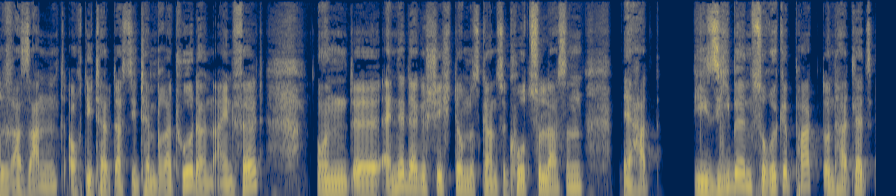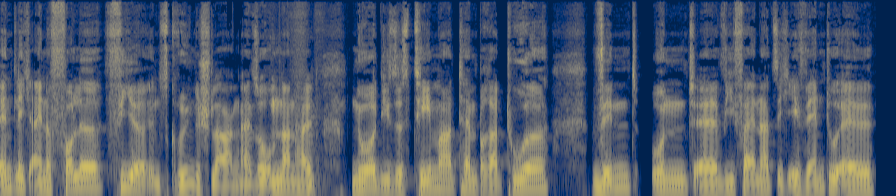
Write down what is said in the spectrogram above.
rasant, auch die, dass die Temperatur dann einfällt. Und äh, Ende der Geschichte, um das Ganze kurz zu lassen, er hat die sieben zurückgepackt und hat letztendlich eine volle vier ins Grün geschlagen. Also um dann halt nur dieses Thema Temperatur, Wind und äh, wie verändert sich eventuell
